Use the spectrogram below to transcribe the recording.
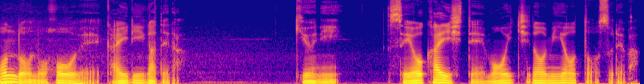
本堂の方へ帰りがてら、急に背を返してもう一度見ようとすれば、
